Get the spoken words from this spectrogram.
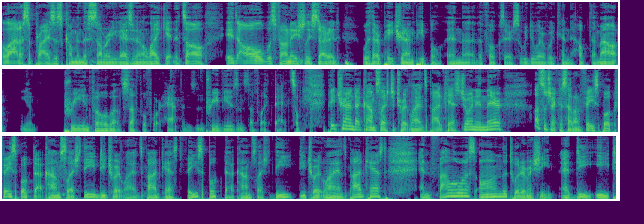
a lot of surprises coming this summer. You guys are going to like it. It's all, it all was foundationally started with our Patreon people and the, the folks there. So we do whatever we can to help them out. You know, pre info about stuff before it happens and previews and stuff like that. So patreon.com slash Detroit Lions podcast. Join in there. Also check us out on Facebook, facebook.com slash the Detroit Lions podcast, facebook.com slash the Detroit Lions podcast, and follow us on the Twitter machine at DET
